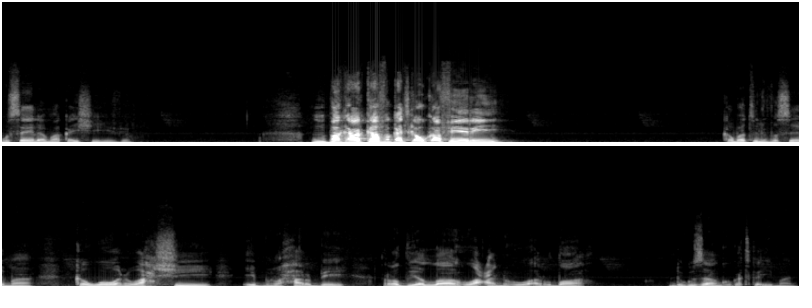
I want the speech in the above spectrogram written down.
Musailama akaishi hivyo. Mpaka akafa katika ukafiri. Kama tulivyosema kauawa na wahshi ibnu harbi radiallahu anhu waardah ndugu zangu katika imani.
